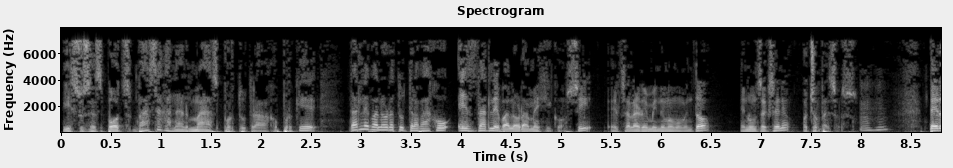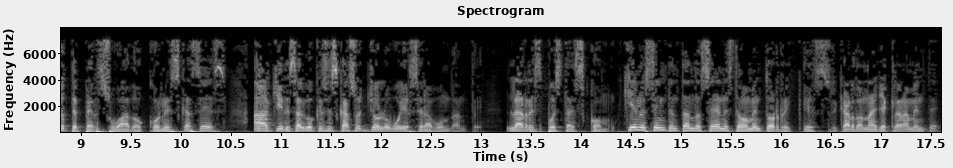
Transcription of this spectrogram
Y sus spots, vas a ganar más por tu trabajo, porque darle valor a tu trabajo es darle valor a México. Sí, el salario mínimo aumentó en un sexenio, ocho pesos. Pero te persuado con escasez. Ah, ¿quieres algo que es escaso? Yo lo voy a hacer abundante. La respuesta es cómo. ¿Quién lo está intentando hacer en este momento? Es Ricardo Anaya, claramente,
